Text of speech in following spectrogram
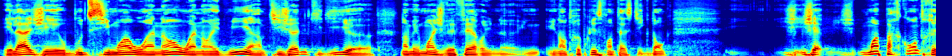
Et là, j'ai au bout de six mois ou un an ou un an et demi, un petit jeune qui dit euh, non mais moi je vais faire une, une, une entreprise fantastique. Donc moi par contre,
